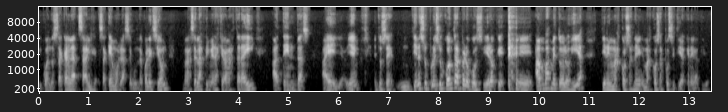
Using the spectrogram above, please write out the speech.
Y cuando sacan la, saquemos la segunda colección, van a ser las primeras que van a estar ahí atentas a ella, ¿bien? Entonces, mm, tiene sus pros y sus contras, pero considero que ambas metodologías tienen más cosas, más cosas positivas que negativas.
